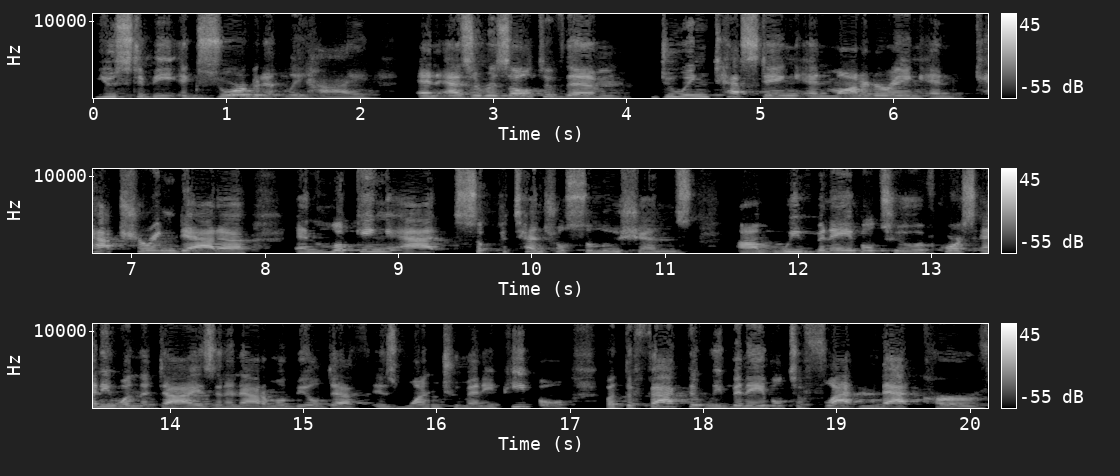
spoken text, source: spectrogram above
used to be exorbitantly high and as a result of them doing testing and monitoring and capturing data and looking at potential solutions um, we've been able to, of course, anyone that dies in an automobile death is one too many people. But the fact that we've been able to flatten that curve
